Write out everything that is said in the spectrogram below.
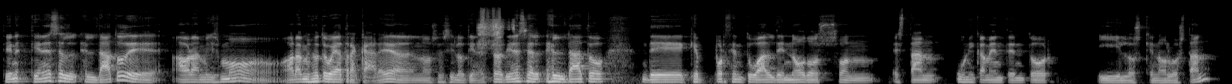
¿Tienes el, dato de ahora mismo? Ahora mismo te voy a atracar, ¿eh? no sé si lo tienes, pero ¿tienes el, dato de qué porcentual de nodos son, están únicamente en Tor y los que no lo están?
